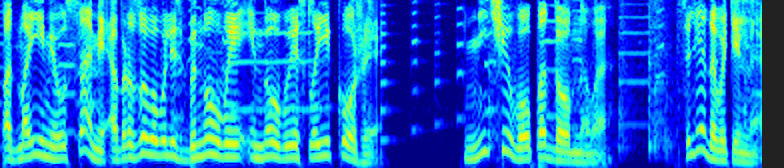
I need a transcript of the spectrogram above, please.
под моими усами образовывались бы новые и новые слои кожи. Ничего подобного. Следовательно,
